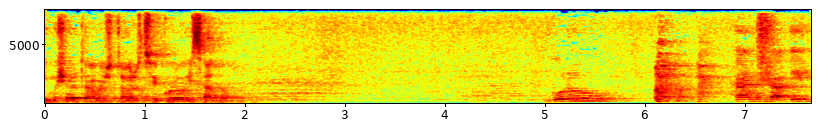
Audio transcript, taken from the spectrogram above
musimy to robić w towarzystwie guru i sadhu. Guru and if,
